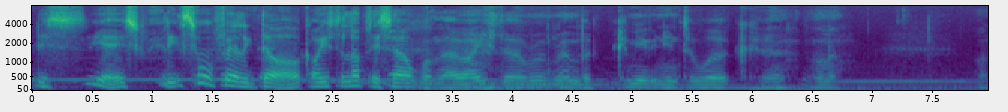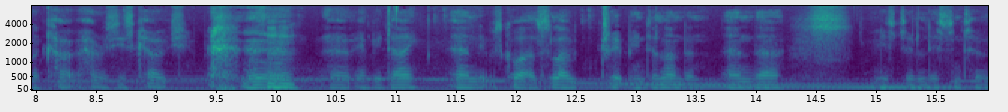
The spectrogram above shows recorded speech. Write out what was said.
This, yeah, it's really, it's all fairly dark. I used to love this album though. I used to remember commuting into work uh, on a on a co- Harris's coach uh, uh, every day, and it was quite a slow trip into London. And uh, I used to listen to,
